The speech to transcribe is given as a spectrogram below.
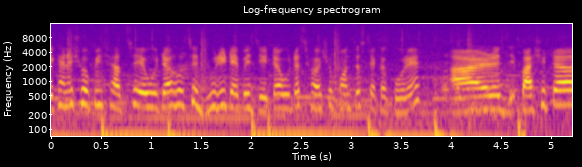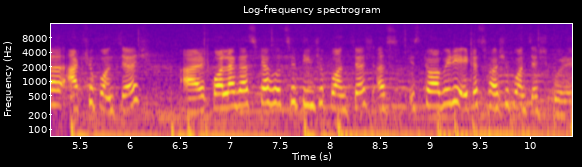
এখানে শোপিস আছে ওইটা হচ্ছে ঝুড়ি টাইপের যেটা ওটা ছয়শো পঞ্চাশ টাকা করে। আর পাশেটা আটশো পঞ্চাশ আর কলা গাছটা হচ্ছে তিনশো পঞ্চাশ আর স্ট্রবেরি এটা ছয়শো পঞ্চাশ করে।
